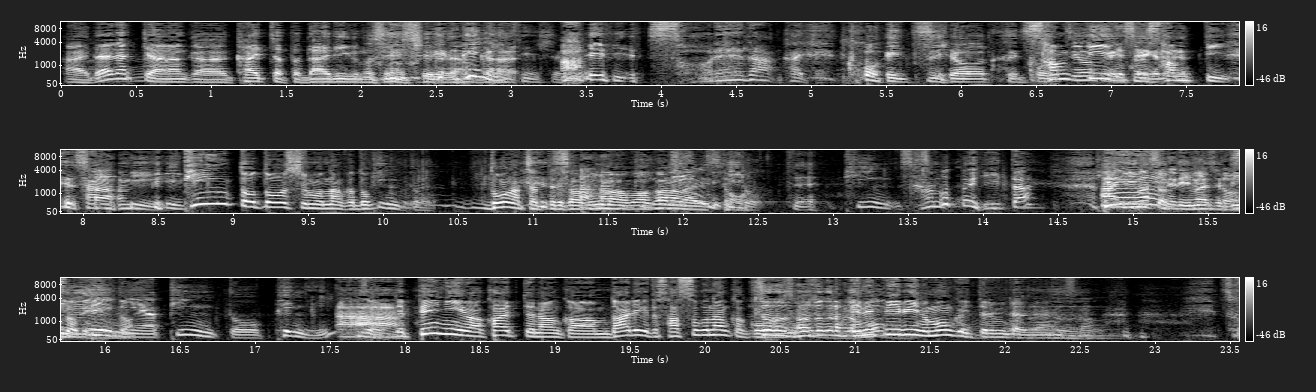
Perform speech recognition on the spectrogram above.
はい、誰だっけなんか帰っちゃった大リーグの選手。なんか。それだ。こいつよって。こいつよって 3P ですよ 3P 3P。ピント投手もなんかど、ピントどうなっちゃってるか今わからないですピンよ。トピン3いた？あ、いますね、いますよピントそうペニーやピンとペニー？あで、ペニーは帰ってなんか、大リーグで早速なんかこう、そう早速なんか NPB の文句言ってるみたいじゃないですか。そ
